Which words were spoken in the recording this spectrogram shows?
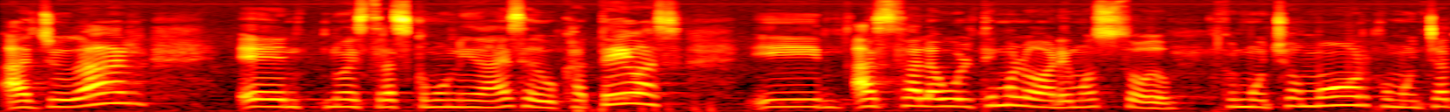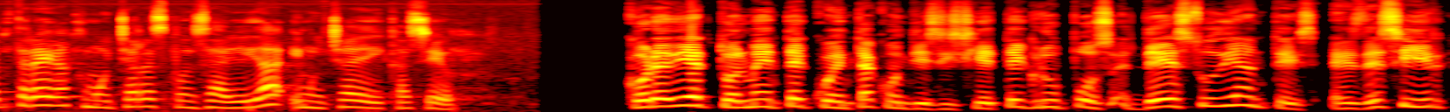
ayudar en nuestras comunidades educativas y hasta lo último lo haremos todo, con mucho amor, con mucha entrega, con mucha responsabilidad y mucha dedicación. Coredi actualmente cuenta con 17 grupos de estudiantes, es decir,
